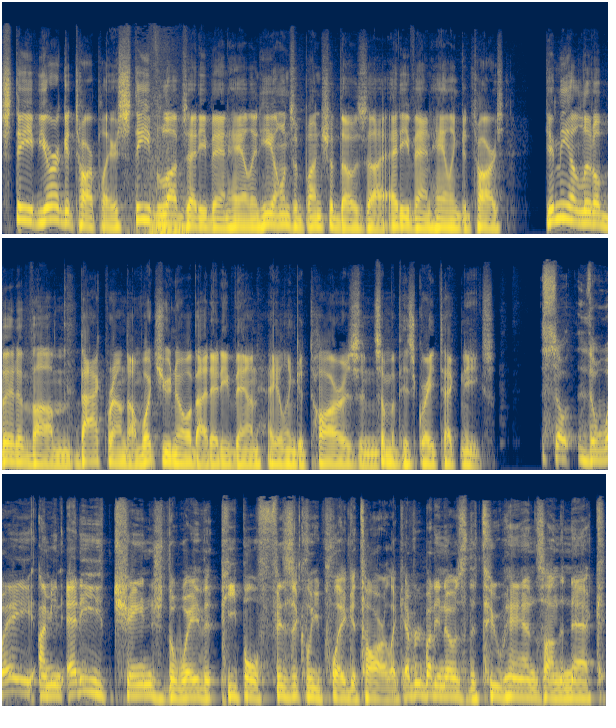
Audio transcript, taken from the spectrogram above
Steve, you're a guitar player. Steve loves Eddie Van Halen. He owns a bunch of those uh, Eddie Van Halen guitars. Give me a little bit of um, background on what you know about Eddie Van Halen guitars and some of his great techniques. So the way, I mean, Eddie changed the way that people physically play guitar. Like everybody knows the two hands on the neck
